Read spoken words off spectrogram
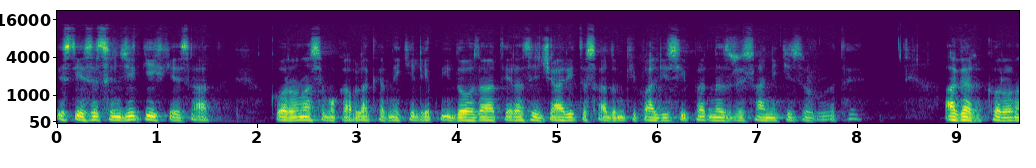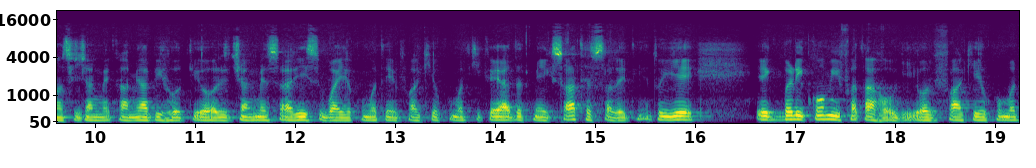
اس لیے اسے سنجیدگی کے ساتھ کورونا سے مقابلہ کرنے کے لیے اپنی دو ہزار تیرہ سے جاری تصادم کی پالیسی پر نظر ثانی کی ضرورت ہے۔ اگر کورونا سے جنگ میں کامیابی ہوتی ہے اور اس جنگ میں ساری صوبائی حکومتیں وفاقی حکومت کی قیادت میں ایک ساتھ حصہ لیتی ہیں، تو یہ ایک بڑی قومی فتح ہوگی اور وفاقی حکومت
